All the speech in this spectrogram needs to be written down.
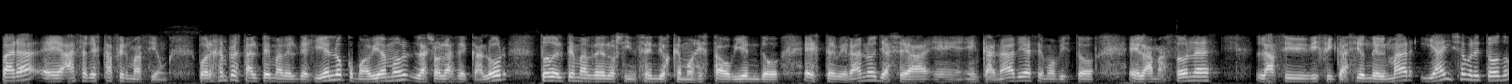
para eh, hacer esta afirmación. Por ejemplo, está el tema del deshielo, como habíamos, las olas de calor, todo el tema de los incendios que hemos estado viendo este verano, ya sea en Canarias, hemos visto el Amazonas, la acidificación del mar y hay sobre todo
